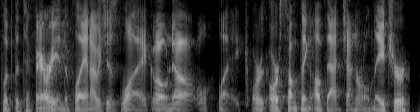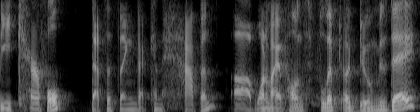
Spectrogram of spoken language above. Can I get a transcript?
flipped the Teferi into play, and I was just like, oh no, like, or, or something of that general nature. Be careful that's a thing that can happen. Uh, one of my opponents flipped a Doomsday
